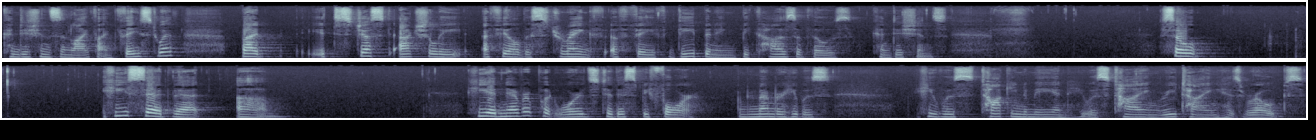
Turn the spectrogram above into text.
conditions in life I'm faced with, but it's just actually I feel the strength of faith deepening because of those conditions. So he said that um, he had never put words to this before. I remember, he was he was talking to me and he was tying, retying his robes.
